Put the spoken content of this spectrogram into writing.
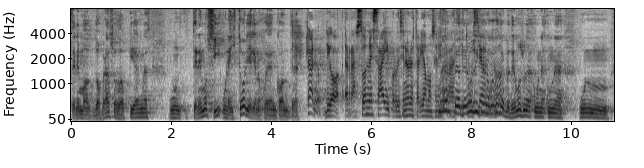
tenemos dos brazos, dos piernas, tenemos sí una historia que nos juega en contra. Claro, digo, razones hay, porque si no, no estaríamos en esta pero tenemos situación. Tenemos contra, pero tenemos una, un,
